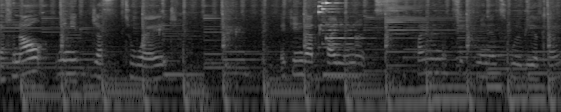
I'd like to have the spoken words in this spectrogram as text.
Yeah, so now we need just to wait. I think that five minutes, five minutes, six minutes will be okay.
